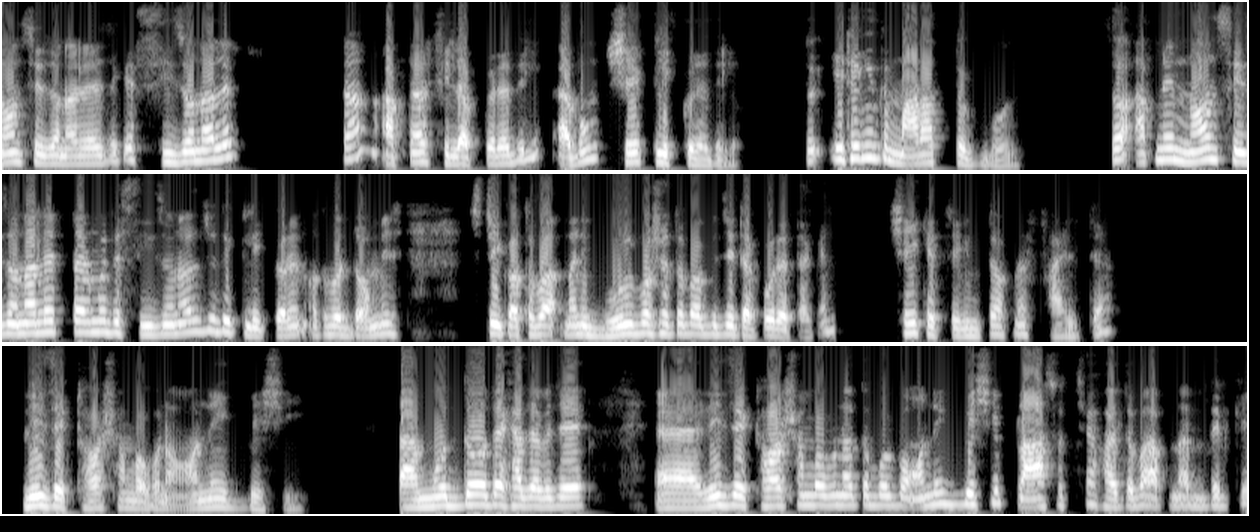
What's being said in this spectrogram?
নন সিজনালের জায়গায় সিজনালেরটা আপনার ফিল আপ করে দিল এবং সে ক্লিক করে দিল। তো এটা কিন্তু মারাত্মক ভুল। তো আপনি নন সিজনালেরটার মধ্যে সিজনাল যদি ক্লিক করেন অথবা ডোমেস্টিক অথবা মানে ভুলবশত ভাবে যেটা করে থাকেন, সেই ক্ষেত্রে কিন্তু আপনার ফাইলটা রিজেক্ট হওয়ার সম্ভাবনা অনেক বেশি। তার মধ্যেও দেখা যাবে যে রিজেক্ট হওয়ার সম্ভাবনা তো বলব অনেক বেশি প্লাস হচ্ছে হয়তোবা আপনাদেরকে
